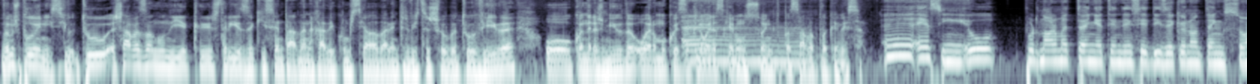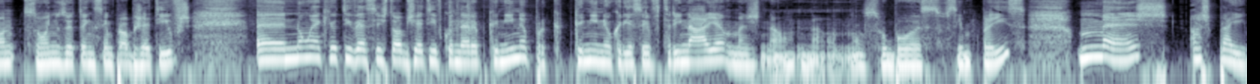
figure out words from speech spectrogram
vamos pelo início. Tu achavas algum dia que estarias aqui sentada na rádio comercial a dar entrevistas sobre a tua vida, ou quando eras miúda, ou era uma coisa que não era sequer um sonho que te passava pela cabeça? É é assim, eu por norma tenho a tendência de dizer que eu não tenho son- sonhos, eu tenho sempre objetivos. Ah, não é que eu tivesse este objetivo quando era pequenina, porque pequenina eu queria ser veterinária, mas não, não, não sou boa o suficiente para isso. Mas acho que para aí,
